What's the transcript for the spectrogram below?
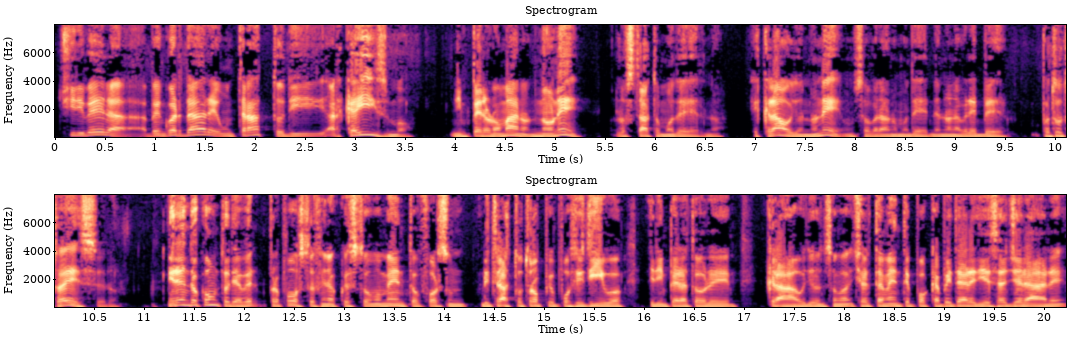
ci rivela, a ben guardare, un tratto di arcaismo, l'impero romano non è lo Stato moderno e Claudio non è un sovrano moderno, non avrebbe potuto esserlo. Mi rendo conto di aver proposto fino a questo momento forse un ritratto troppo positivo dell'imperatore Claudio, insomma certamente può capitare di esagerare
